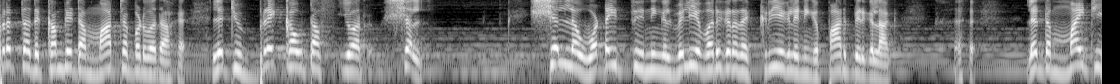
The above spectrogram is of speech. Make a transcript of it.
பிரெத் அது கம்ப்ளீட்டாக மாற்றப்படுவதாக. Let you break out of your shell ஷெல்லை உடைத்து நீங்கள் வெளியே வருகிறத கிரியைகளை நீங்கள் பார்ப்பீர்களாக. Let the mighty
